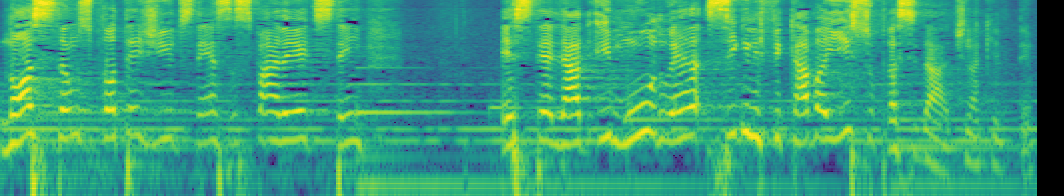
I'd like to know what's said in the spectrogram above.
nós estamos protegidos, tem essas paredes, tem esse telhado e muro, era, significava isso para a cidade naquele tempo:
